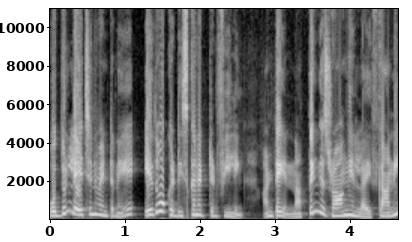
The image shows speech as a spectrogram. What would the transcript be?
పొద్దున్న లేచిన వెంటనే ఏదో ఒక డిస్కనెక్టెడ్ ఫీలింగ్ అంటే nothing is wrong in life కానీ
